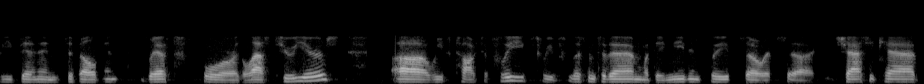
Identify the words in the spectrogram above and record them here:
we've been in development with for the last two years. Uh, we've talked to fleets. We've listened to them, what they need in fleets. So it's a chassis cab,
